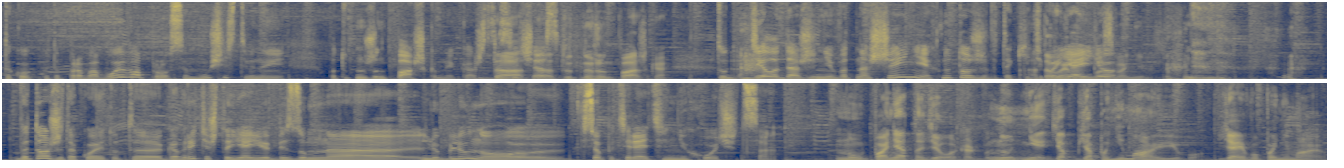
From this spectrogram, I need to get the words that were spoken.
такой какой-то правовой вопрос, имущественный. Вот тут нужен Пашка, мне кажется, Да, сейчас. да, тут нужен Пашка. Тут дело даже не в отношениях, ну тоже вы такие, А типа, давай я ему ее. позвоним. Вы тоже такое тут э, говорите, что я ее безумно люблю, но все потерять не хочется. Ну, понятное дело, как бы. Ну, нет, я, я понимаю его. Я его понимаю.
